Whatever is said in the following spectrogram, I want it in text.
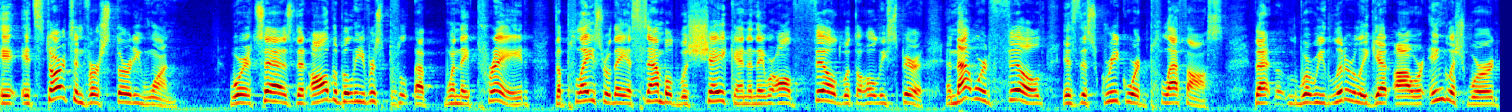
It, it starts in verse 31 where it says that all the believers, uh, when they prayed, the place where they assembled was shaken and they were all filled with the Holy Spirit. And that word filled is this Greek word plethos, that, where we literally get our English word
